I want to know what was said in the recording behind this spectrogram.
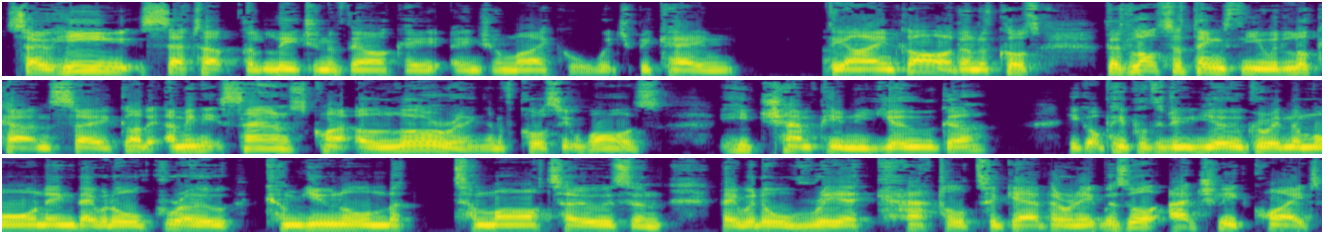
So he set up the Legion of the Archangel Michael, which became the Iron Guard. And of course, there's lots of things that you would look at and say, God, I mean, it sounds quite alluring. And of course it was. He championed yoga. He got people to do yoga in the morning. They would all grow communal tomatoes and they would all rear cattle together. And it was all actually quite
